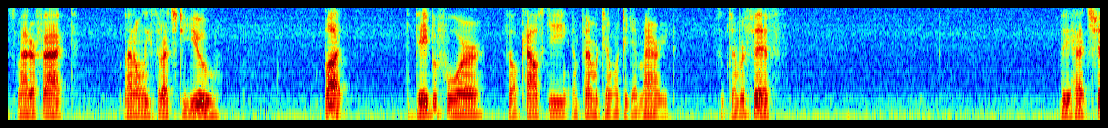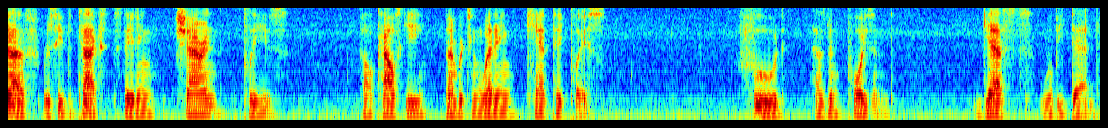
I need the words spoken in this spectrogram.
As a matter of fact, not only threats to you, but the day before Falkowski and Pemberton were to get married, September 5th, the head chef received a text stating, Sharon, please. Falkowski Pemberton wedding can't take place. Food has been poisoned. Guests will be dead.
